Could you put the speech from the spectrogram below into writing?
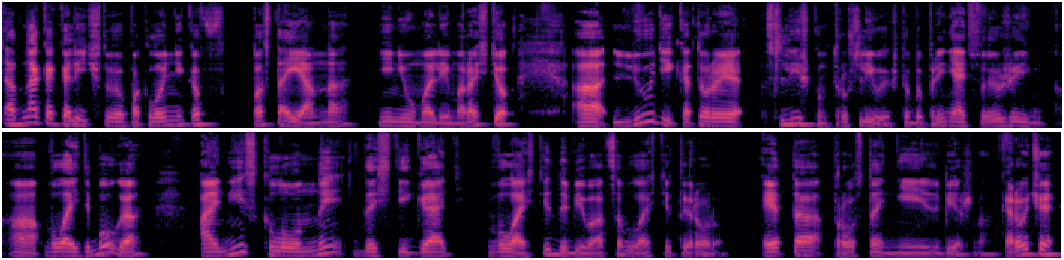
однако количество его поклонников постоянно и неумолимо растет. А люди, которые слишком трусливы, чтобы принять в свою жизнь а, власть Бога, они склонны достигать власти, добиваться власти террором. Это просто неизбежно. Короче,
